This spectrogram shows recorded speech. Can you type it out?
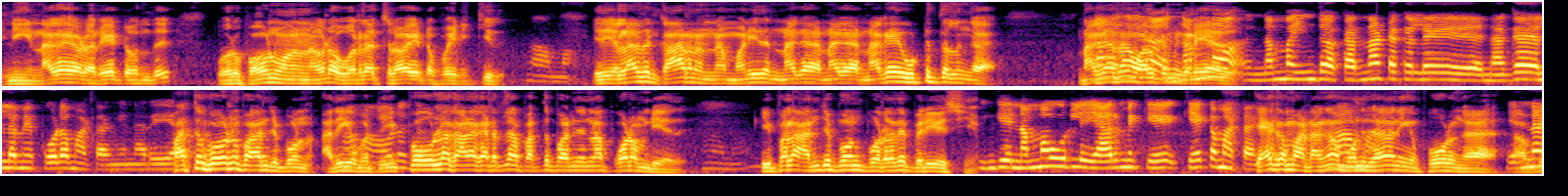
இன்றைக்கி நகையோட ரேட் வந்து ஒரு பவுன் வாங்கினா கூட ஒரு லட்ச ரூபா கிட்ட போய் நிற்கிது இது எல்லாத்துக்கும் காரணம் என்ன? மனிதன் நகை நகை நகையை விட்டு தள்ளுங்க. நகை தான் வாழ்க்கைன்னு கிடையாது. நம்ம- இந்த கர்நாடகால நகை எல்லாமே போட மாட்டாங்க நிறைய. பத்து பவுன் பாஞ்சு பவுன் அதிகபட்சம். இப்போ உள்ள காலகட்டத்தில் பத்து பாஞ்சுலாம் போட முடியாது. இப்போல்லாம் அஞ்சு பவுன் போடுறதே பெரிய விஷயம். இங்க நம்ம ஊர்ல யாருமே கே கேட்க மாட்டாங்க. கேட்க மாட்டாங்க. முடிஞ்சாதான் நீங்கள் போடுங்க. என்ன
